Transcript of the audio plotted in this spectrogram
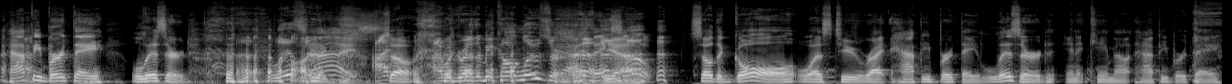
Happy Birthday, Lizard." Lizard. Nice. I, So- I would rather be called loser. I think so. So the goal was to write "Happy Birthday, Lizard," and it came out "Happy Birthday,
